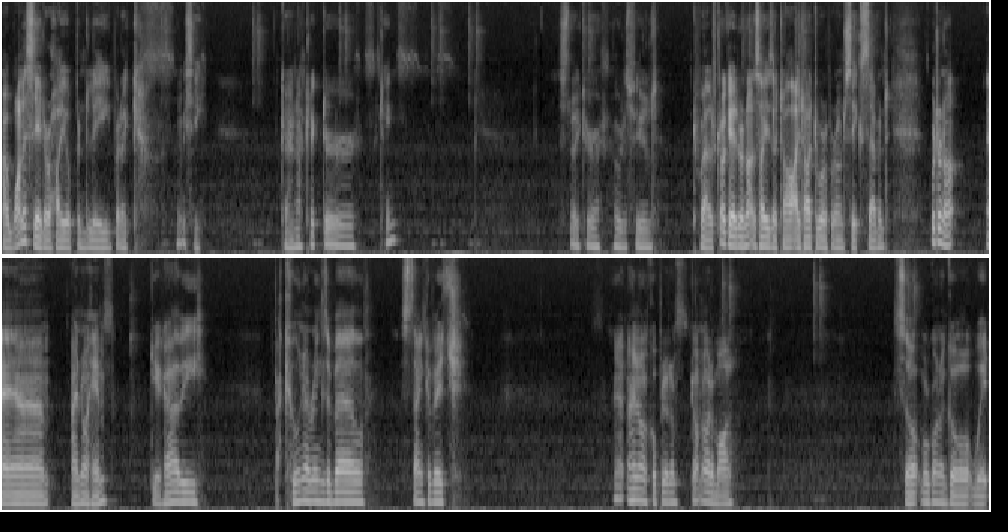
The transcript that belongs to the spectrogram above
I want to say they're high up in the league, but I can't. Let me see. Can I not click their thing? Striker, Huddersfield. 12th. Okay, they're not as high as I thought. I thought they were up around 6th, 7th. But they're not. Um, I know him. Diakhaby. Bacuna rings a bell. Stankovic. Yeah, I know a couple of them. Don't know them all. So we're going to go with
